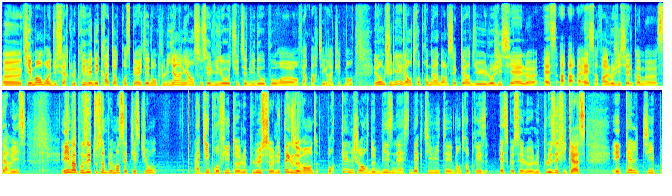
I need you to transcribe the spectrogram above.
euh, qui est membre du cercle privé des créateurs de prospérité. Donc il y a un lien sous cette vidéo, au-dessus de cette vidéo pour euh, en faire partie gratuitement. Et donc Julien, il est entrepreneur dans le secteur du logiciel SaaS, enfin logiciel comme euh, service. Et il m'a posé tout simplement cette question. À qui profitent le plus les textes de vente? Pour quel genre de business, d'activité, d'entreprise est-ce que c'est le, le plus efficace? Et quel type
